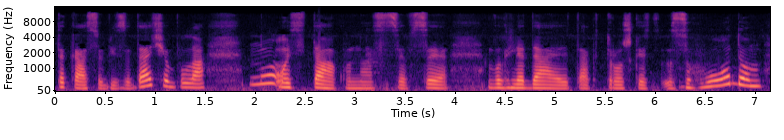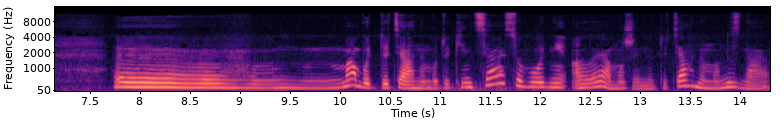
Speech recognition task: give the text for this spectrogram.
така собі задача була. Ну, ось так у нас це все виглядає так трошки згодом. Мабуть, дотягнемо до кінця сьогодні, але а може і не дотягнемо, не знаю.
